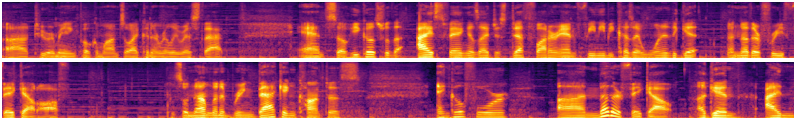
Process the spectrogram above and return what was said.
uh, two remaining Pokemon, so I couldn't really risk that. And so he goes for the Ice Fang as I just Death Fodder Anfini because I wanted to get another free Fake Out off. So now I'm going to bring back in Qantas and go for another Fake Out. Again, I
